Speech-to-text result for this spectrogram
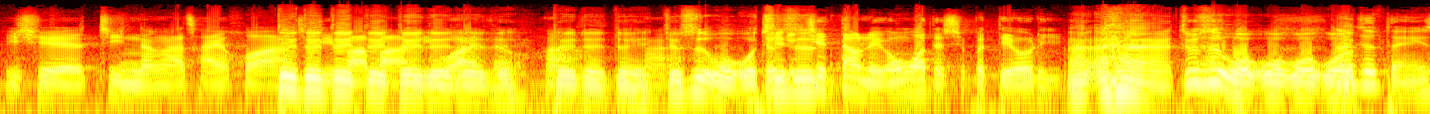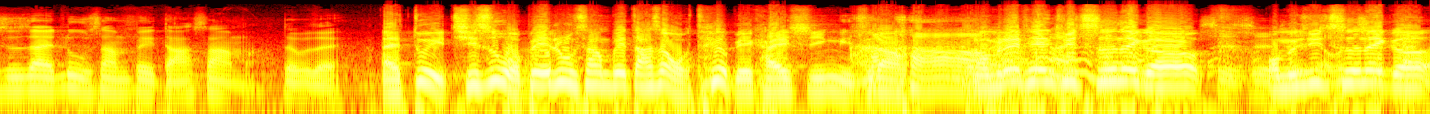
一些技能啊、才华，对对对对对对对对对对对，就是我我其实见到你，我的是不丢你，就是我我我我，那就等于是在路上被搭讪嘛，对不对？哎，对，其实我被路上被搭讪，我特别开心，你知道？我们那天去吃那个，我们去吃那个，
